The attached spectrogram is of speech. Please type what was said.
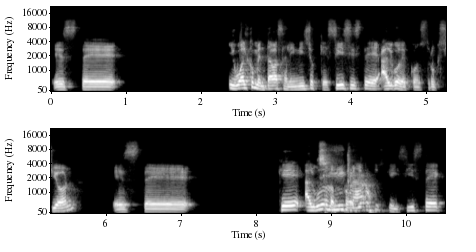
este, igual comentabas al inicio que sí hiciste algo de construcción, este, que algunos de los proyectos que hiciste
